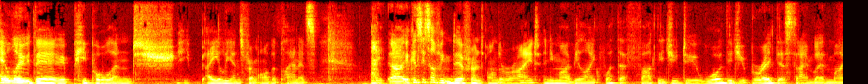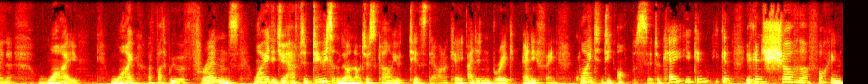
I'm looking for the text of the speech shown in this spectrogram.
hello there, people and aliens from other planets. Uh, you can see something different on the right, and you might be like, "What the fuck did you do? What did you break this time, landminer? Why? Why? I thought we were friends. Why did you have to do something? No, no, just calm your tits down, okay? I didn't break anything. Quite the opposite, okay? You can, you can, you can shove that fucking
